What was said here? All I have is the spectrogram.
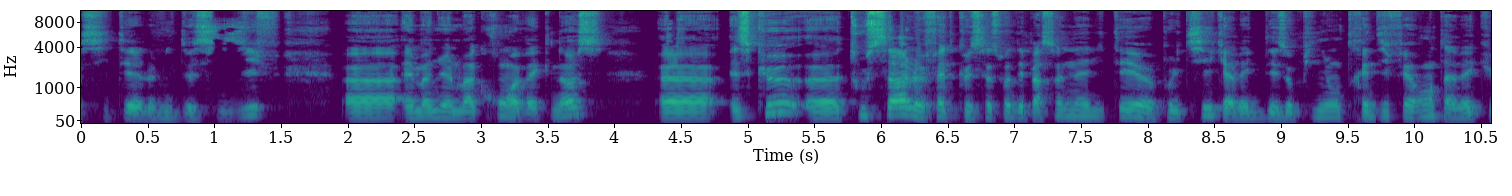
cité le mythe de Sisyphe. Emmanuel Macron avec Nos. Est-ce que tout ça, le fait que ce soit des personnalités politiques avec des opinions très différentes, avec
